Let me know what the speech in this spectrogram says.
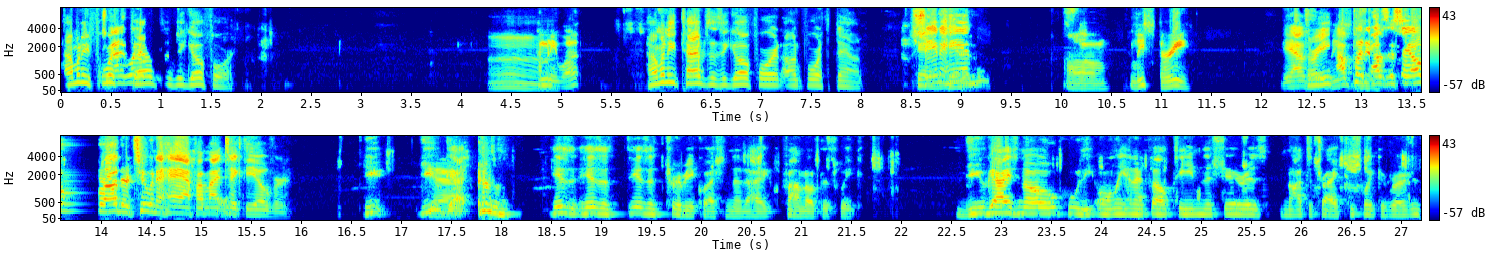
How many fourth Johnny, what- downs does he go for? How many what? How many times does he go for it on fourth down? Shanahan? Oh, at least three. Yeah, I was, Three? I'll put. I was gonna say over under two and a half. I might take the over. You you Yeah. got here's here's a here's a trivia question that I found out this week. Do you guys know who the only NFL team this year is not to try two point conversion?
